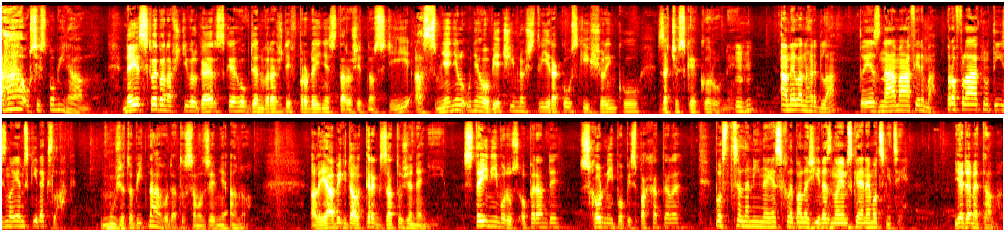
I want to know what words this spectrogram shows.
A, ah, už si vzpomínám. Nejes chleba navštívil Gajerského v den vraždy v prodejně starožitností a směnil u něho větší množství rakouských šilinků za české koruny. Mhm. A Milan Hrdla? To je známá firma, profláknutý znojemský vexlák. Může to být náhoda, to samozřejmě ano. Ale já bych dal krk za to, že není. Stejný modus operandi, schodný popis pachatele. Postřelený nejes chleba leží ve znojemské nemocnici. Jedeme tam.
